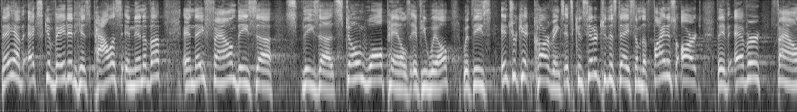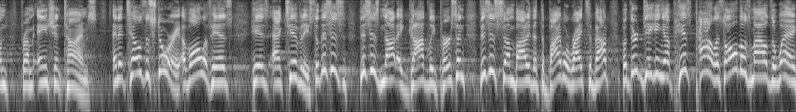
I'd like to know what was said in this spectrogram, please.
They have excavated his palace in Nineveh, and they found these, uh, these uh, stone wall panels, if you will, with these intricate carvings. It's considered to this day some of the finest art they've ever found from ancient times. And it tells the story of all of his, his activities. So this is, this is not a godly person. This is somebody that the Bible writes about, but they're digging up his palace all those miles away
